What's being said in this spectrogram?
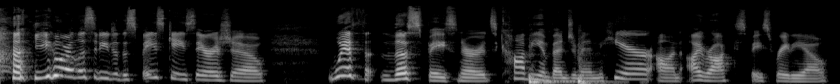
you are listening to the Space Case Sarah show with the Space Nerds, Kavi and Benjamin, here on iRoc Space Radio.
